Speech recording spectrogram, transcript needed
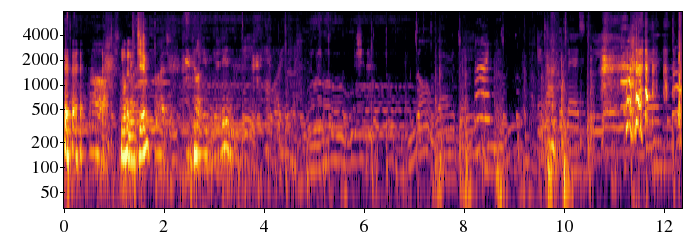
Oh, it's Morning, Jim. nice. Can't even get in. Be happy. Don't worry, babe. Hi.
